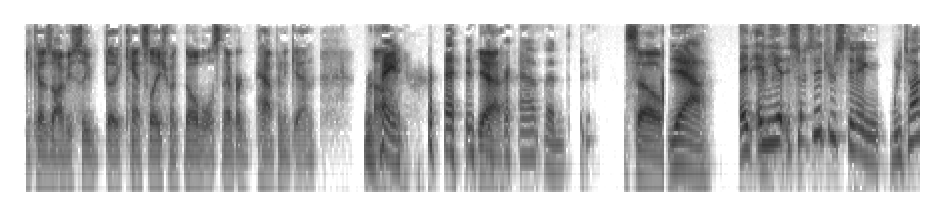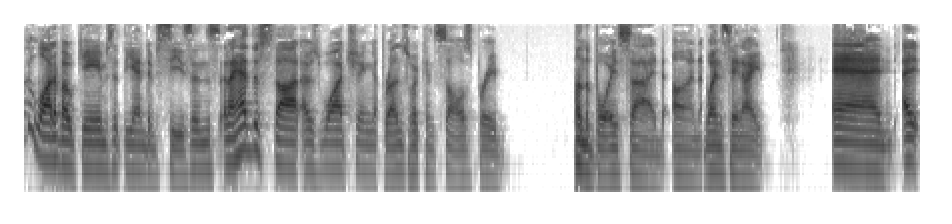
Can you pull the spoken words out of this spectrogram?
because obviously the cancellation with Nobles never happened again. Right. Um, yeah. happened. So yeah. And, and yeah, so it's interesting. We talk a lot about games at the end of seasons, and I had this thought. I was watching Brunswick and Salisbury on the boys' side on Wednesday night, and I,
